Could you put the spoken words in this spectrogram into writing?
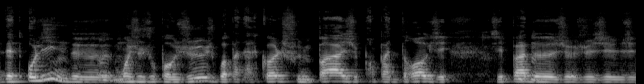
d'être all-in. De, Mhm. Moi, je joue pas au jeu, je bois pas d'alcool, je fume pas, je prends pas de drogue, j'ai, j'ai pas de... Je, je-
